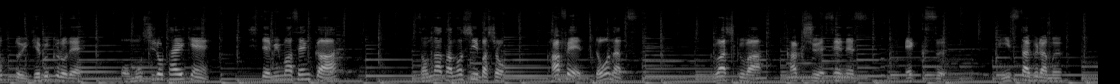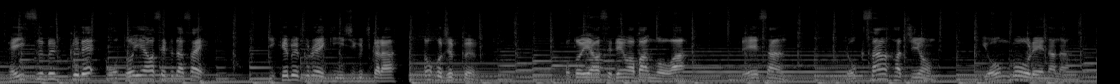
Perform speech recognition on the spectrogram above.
ょっと池袋で面白体験してみませんか？そんな楽しい場所カフェドーナツ。詳しくは各種 SNS、X、Instagram、Facebook でお問い合わせください。池袋駅西口から徒歩10分お問い合わせ電話番号は03-6384-4507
